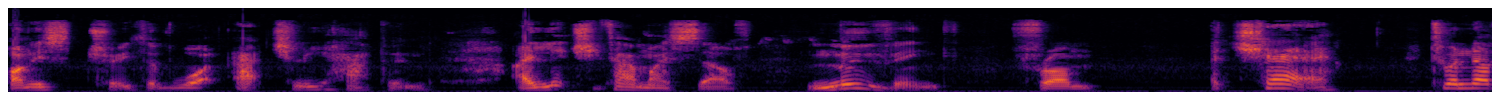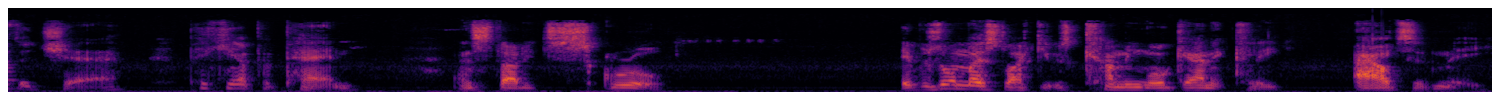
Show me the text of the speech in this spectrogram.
honest truth of what actually happened, I literally found myself moving from a chair to another chair, picking up a pen, and started to scrawl. It was almost like it was coming organically out of me.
